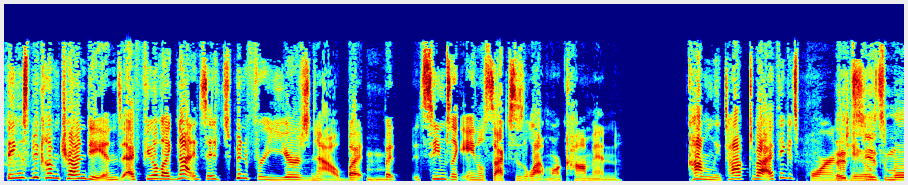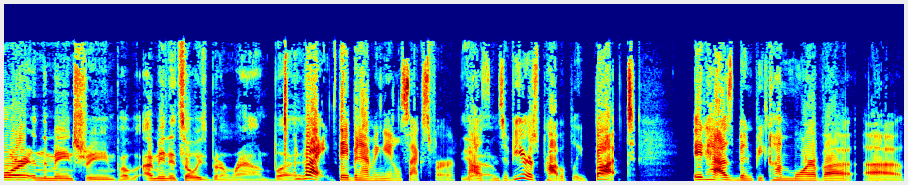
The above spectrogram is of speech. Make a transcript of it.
Things become trendy, and I feel like not. It's it's been for years now, but Mm-hmm. but it seems like anal sex is a lot more common, commonly talked about. I think it's porn It's too. it's more in the mainstream public. I mean, it's always been around, but Right. They've been having anal sex for Yeah. thousands of years, probably, but it has been become more of a uh,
